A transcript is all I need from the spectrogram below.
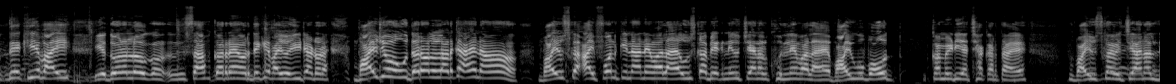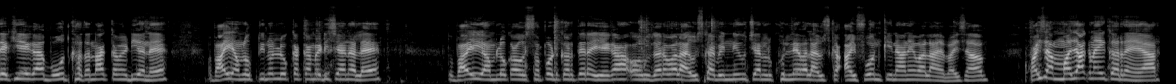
देखिए भाई, ये दोनों लोग साफ़ कर रहे हैं और देखिए भाई वो ईटा डोरा भाई जो उधर वाला लड़का है ना, भाई उसका आईफोन किनाने वाला है, उसका भी एक न्यूज़ चैनल खुलने वाला है। भाई वो बहुत कॉमेडी अच्छा करता है। तो भाई उसका भी चैनल देखिएगा, बहुत खतरनाक कॉमेडियन है। भाई हम लोग तीनों लोग का कॉमेडी चैनल है। तो भाई हम लोग का सपोर्ट करते रहिएगा और उधर वाला है, उसका भी न्यूज़ चैनल खुलने वाला है, उसका आईफोन किनाने वाला है भाई साहब। भाई साहब मज़ाक नहीं कर रहे हैं यार।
